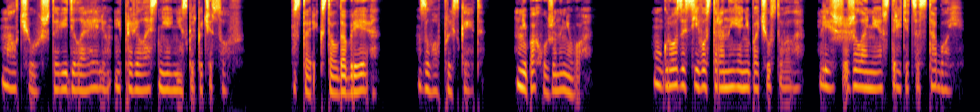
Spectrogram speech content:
Молчу, что видела Элю и провела с ней несколько часов. Старик стал добрее. Зло прыскает. Не похоже на него. Угрозы с его стороны я не почувствовала, лишь желание встретиться с тобой.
